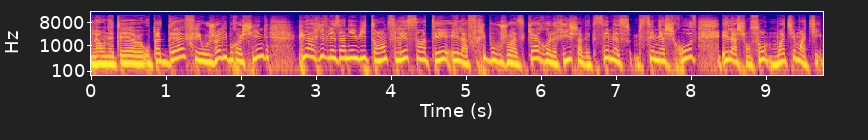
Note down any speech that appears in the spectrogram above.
Là, on était euh, au pas de def et au joli brushing. Puis arrivent les années 80, les synthés et la fribourgeoise Carole Riche avec ses ses mèches roses et la chanson Moitié-moitié.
